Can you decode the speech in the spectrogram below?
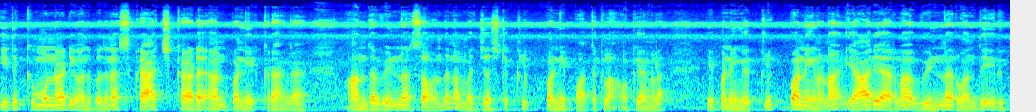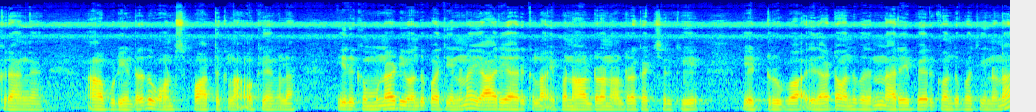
இதுக்கு முன்னாடி வந்து பார்த்திங்கன்னா ஸ்க்ராட்ச் கார்டை ஏர்ன் பண்ணியிருக்கிறாங்க அந்த வின்னர்ஸை வந்து நம்ம ஜஸ்ட்டு கிளிக் பண்ணி பார்த்துக்கலாம் ஓகேங்களா இப்போ நீங்கள் கிளிக் பண்ணிங்கன்னா யார் யாரெல்லாம் வின்னர் வந்து இருக்கிறாங்க அப்படின்றது ஒன்ஸ் பார்த்துக்கலாம் ஓகேங்களா இதுக்கு முன்னாடி வந்து பார்த்திங்கன்னா யார் யாருக்கெல்லாம் இப்போ நாலு ரூபா நாலு ரூபா கிடச்சிருக்கு எட்டு ரூபா இதாட்டம் வந்து பார்த்திங்கன்னா நிறைய பேருக்கு வந்து பார்த்திங்கன்னா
